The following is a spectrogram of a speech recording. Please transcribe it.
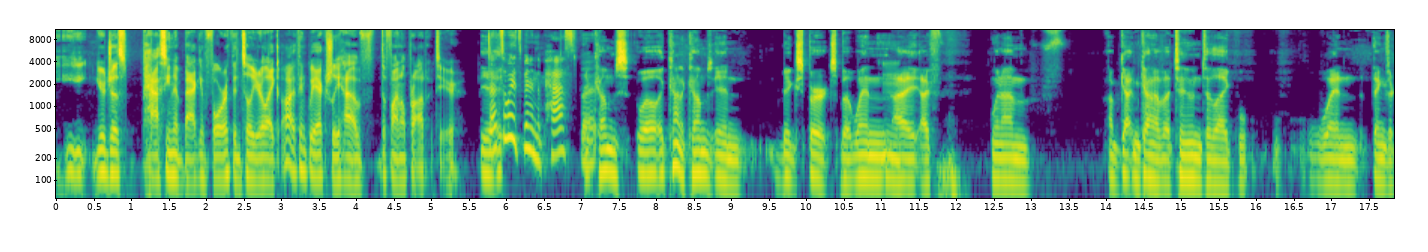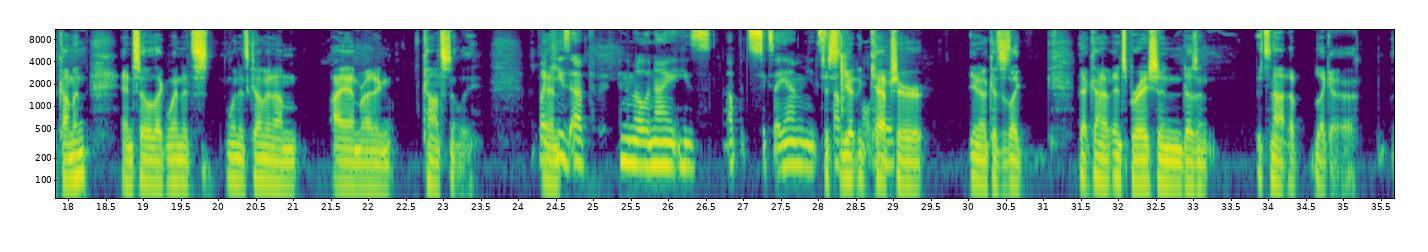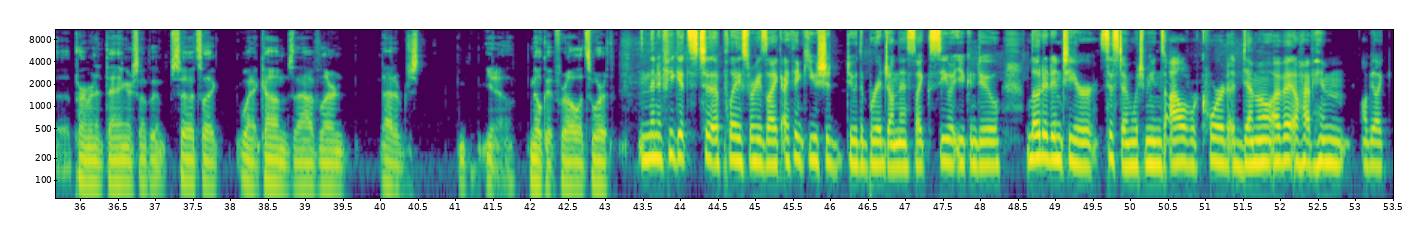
you're just passing it back and forth until you're like, oh, I think we actually have the final product here. Yeah, that's it, the way it's been in the past but it comes well. It kind of comes in big spurts, but when mm. I, I f- when I'm I'm gotten kind of attuned to like w- when things are coming, and so like when it's when it's coming, I'm I am writing constantly. Like And- he's up in the middle of the night. He's up at six a.m. Just up to get all day. capture, you know, because it's like that kind of inspiration doesn't. It's not a like a, a permanent thing or something. So it's like when it comes, now I've learned how to just you know milk it for all it's worth. And then if he gets to a place where he's like, I think you should do the bridge on this. Like, see what you can do. Load it into your system, which means I'll record a demo of it. I'll have him. I'll be like.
